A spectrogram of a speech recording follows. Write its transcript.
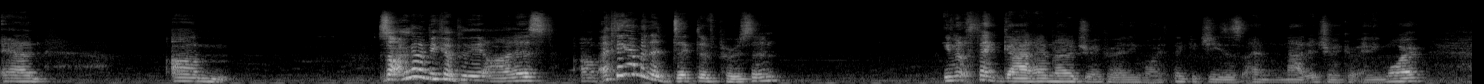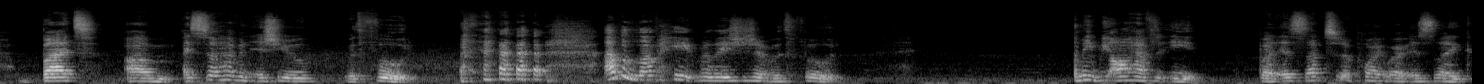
and um. So I'm gonna be completely honest. Um, I think I'm an addictive person. Even thank God I'm not a drinker anymore. Thank you, Jesus, I'm not a drinker anymore. But um, I still have an issue with food. I have a love hate relationship with food. I mean, we all have to eat, but it's up to the point where it's like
